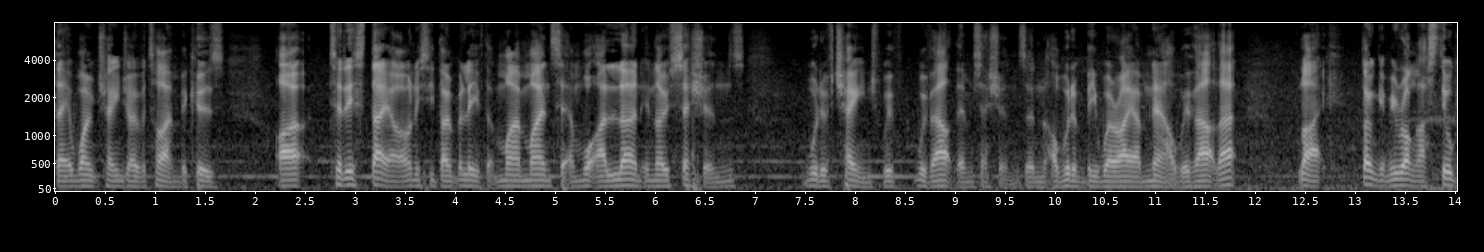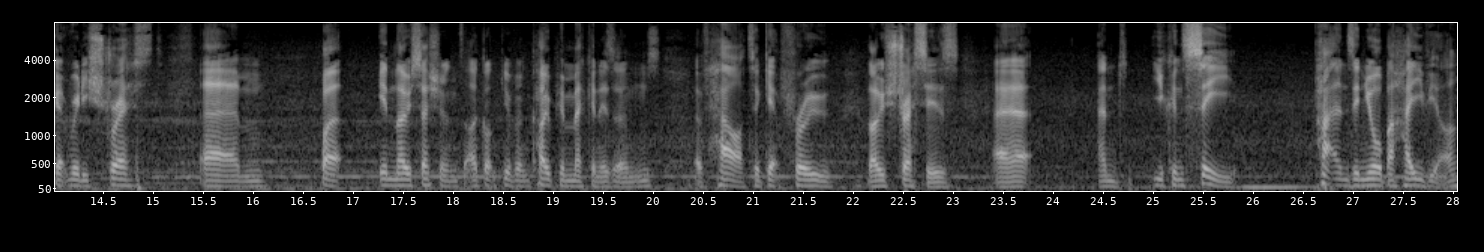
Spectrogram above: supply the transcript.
that it won't change over time. Because I, to this day I honestly don't believe that my mindset and what I learned in those sessions would have changed with without them sessions and I wouldn't be where I am now without that like don't get me wrong I still get really stressed um, but in those sessions, I got given coping mechanisms of how to get through those stresses, uh, and you can see patterns in your behaviour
